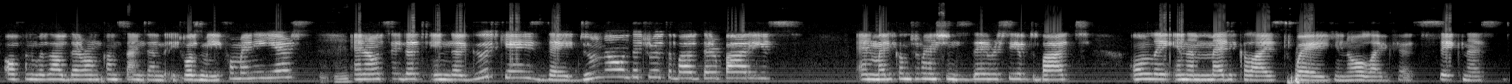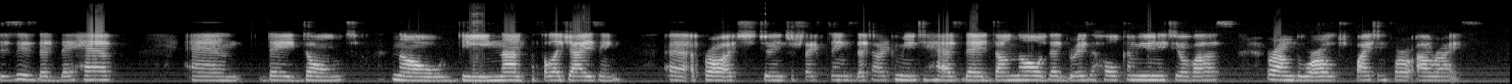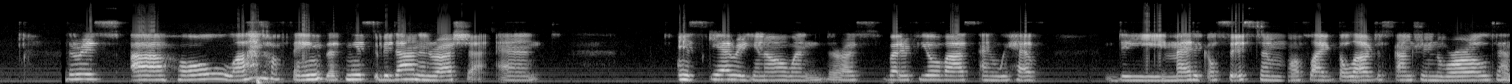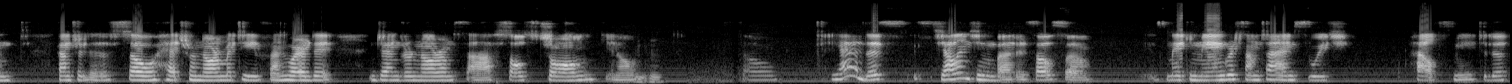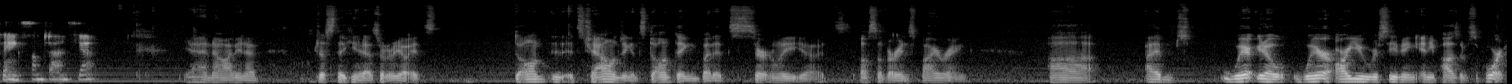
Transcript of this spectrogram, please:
often without their own consent, and it was me for many years. Mm-hmm. And I would say that in the good case, they do know the truth about their bodies and medical interventions they received, but only in a medicalized way, you know, like a sickness, disease that they have, and they don't know the non pathologizing uh, approach to intersex things that our community has. They don't know that there is a whole community of us around the world fighting for our rights. There is a whole lot of things that needs to be done in Russia, and it's scary, you know, when there are very few of us and we have the medical system of like the largest country in the world and country that is so heteronormative and where the gender norms are so strong, you know. Mm-hmm. So yeah, this is challenging, but it's also it's making me angry sometimes, which helps me to do things sometimes. Yeah. Yeah. No, I mean, I'm just thinking that sort of you know, it's daunt, it's challenging, it's daunting, but it's certainly uh, it's also very inspiring. Uh, I'm where you know where are you receiving any positive support?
